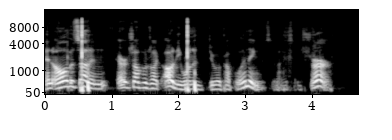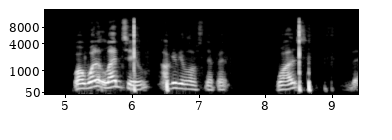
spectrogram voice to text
and all of a sudden, Eric Shuffler was like, "Oh, do you want to do a couple innings?" And I said, "Sure." Well, what it led to, I'll give you a little snippet, was this.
